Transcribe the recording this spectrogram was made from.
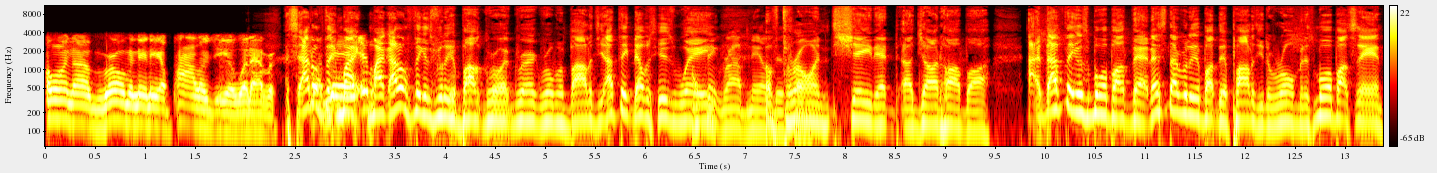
on uh, Roman any apology or whatever. See, I don't But, think man, Mike. it- Mike, I don't think it's really about Greg, Greg Roman biology. I think that was his way I think Rob nailed of this throwing shade at uh, John Harbaugh. I, I think it's more about that. That's not really about the apology to Roman. It's more about saying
